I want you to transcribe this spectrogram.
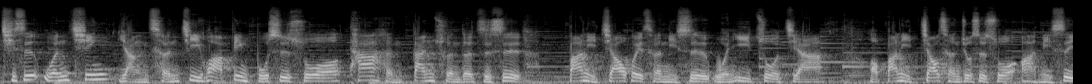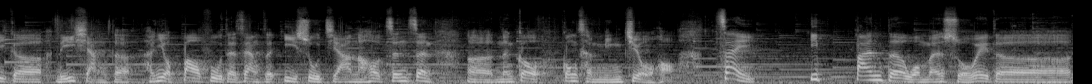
其实文青养成计划并不是说他很单纯的只是把你教会成你是文艺作家，哦，把你教成就是说啊，你是一个理想的、很有抱负的这样的艺术家，然后真正呃能够功成名就哈。在一般的我们所谓的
